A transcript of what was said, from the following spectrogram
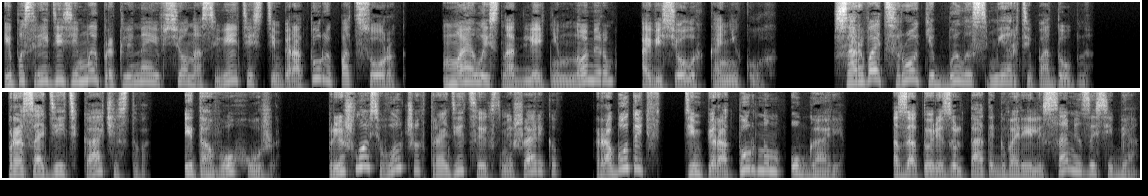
и посреди зимы, проклиная все на свете с температурой под 40, маялась над летним номером о веселых каникулах. Сорвать сроки было смерти подобно. Просадить качество и того хуже. Пришлось в лучших традициях смешариков работать в температурном угаре. Зато результаты говорили сами за себя.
